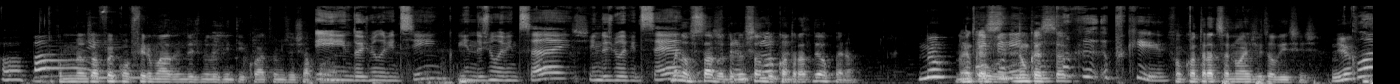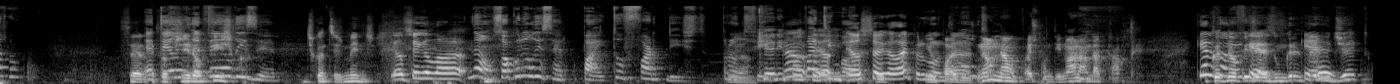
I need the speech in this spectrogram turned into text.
Opa! como ele já foi confirmado em 2024, vamos deixar para E lá. em 2025, e em 2026, e em 2027. Mas não se sabe a duração do contrato dele, pera. Não. Não é Nunca, tudo. se, nunca se sabe. Porque, porquê? São contratos anuais vitalícios. Yeah. Claro. Certo. É Até, para ele, ao até ele fisco. dizer. Descontas menos. Ele chega lá. Não, só quando ele disser, pai, estou farto disto. Pronto, Yeah. filho. Quer ir Não, para o vai-te ele, embora. ele chega lá e E o pergunta: pai diz: Não, não, vais continuar a andar de carro. Queres Quando ou não não fizeres queres? um grande prémio de jeito.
